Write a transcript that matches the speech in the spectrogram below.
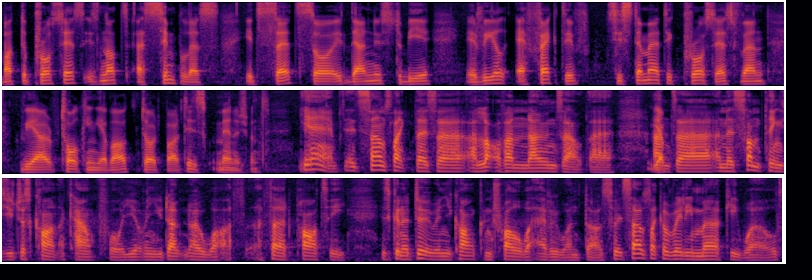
but the process is not as simple as it's said so it, there needs to be a, real effective systematic process when we are talking about third parties management. Yeah, it sounds like there's a, a lot of unknowns out there, Yep. and uh, and there's some things you just can't account for. You, I mean, you don't know what a, th- a third party is going to do, and you can't control what everyone does. So it sounds like a really murky world.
